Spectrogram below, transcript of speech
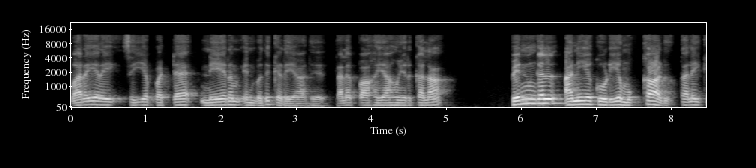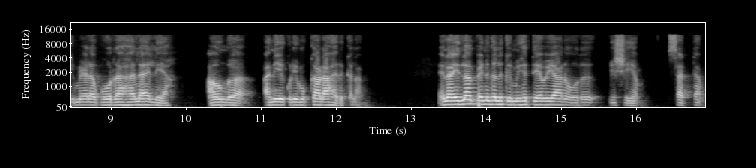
வரையறை செய்யப்பட்ட நேரம் என்பது கிடையாது. தலப்பாகையாகவும் இருக்கலாம். பெண்கள் அணியக்கூடிய முக்காடு தலைக்கு மேல போடுறாங்களா இல்லையா? அவங்க அணியக்கூடிய முக்காடாக இருக்கலாம். ஏன்னா இதெல்லாம் பெண்களுக்கு மிக தேவையான ஒரு விஷயம் சட்டம்.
